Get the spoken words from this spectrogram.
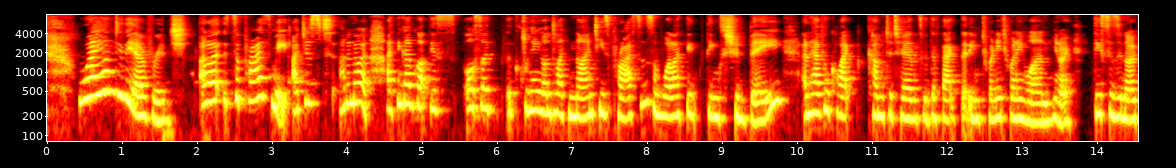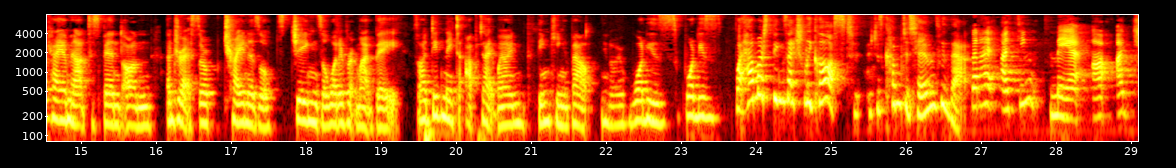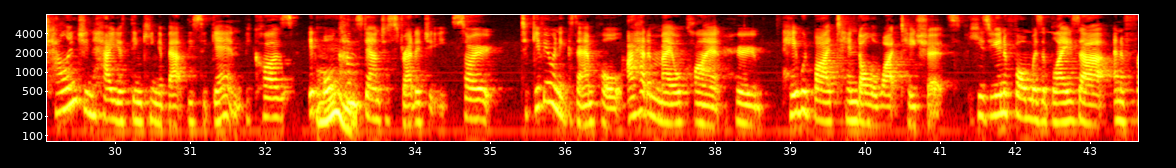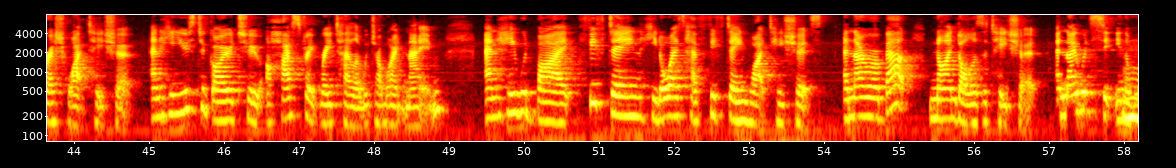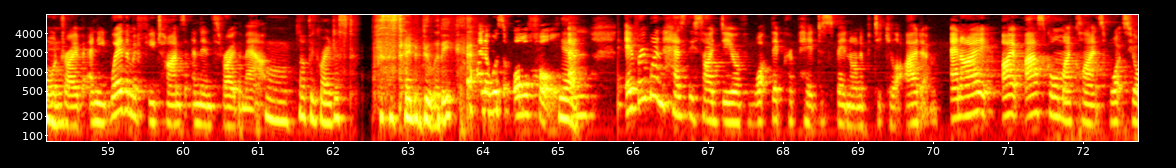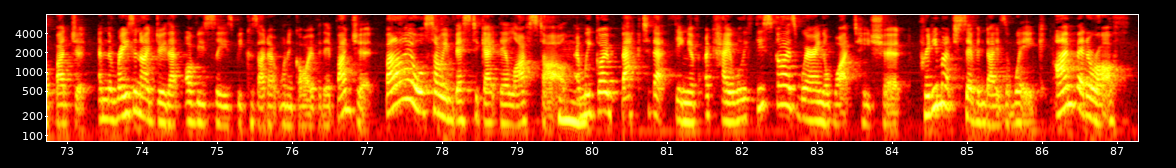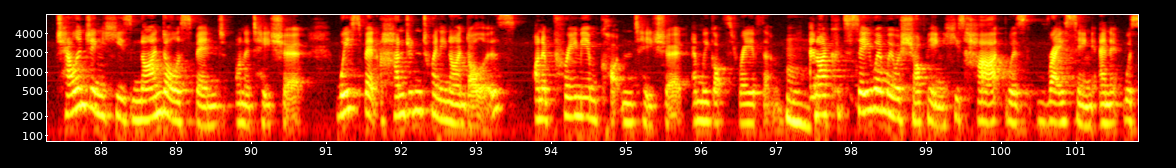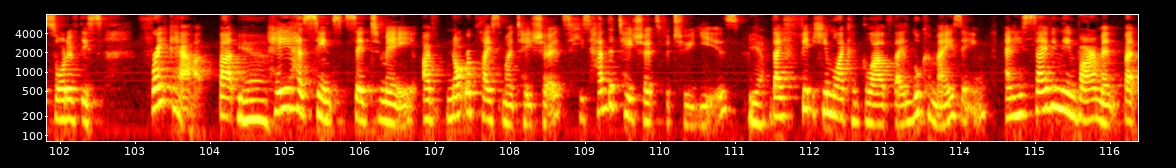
way under the average. And I, it surprised me. I just, I don't know. I think I've got this also clinging on to like 90s prices of what I think things should be and haven't quite come to terms with the fact that in 2021, you know, this is an okay amount to spend on a dress or trainers or jeans or whatever it might be. So I did need to update my own thinking about, you know, what is what is what, how much things actually cost. Just come to terms with that. But I, I think, Mia, I, I challenge in how you're thinking about this again because it mm. all comes down to strategy. So to give you an example, I had a male client who he would buy $10 white t-shirts. His uniform was a blazer and a fresh white t-shirt. And he used to go to a high street retailer, which I won't name, and he would buy 15 he'd always have 15 white t-shirts and they were about $9 a t-shirt and they would sit in the mm. wardrobe and he'd wear them a few times and then throw them out mm, not the greatest for sustainability. and it was awful. Yeah. And everyone has this idea of what they're prepared to spend on a particular item. And I, I ask all my clients, what's your budget? And the reason I do that obviously is because I don't want to go over their budget. But I also investigate their lifestyle. Mm. And we go back to that thing of, okay, well, if this guy's wearing a white t shirt pretty much seven days a week, I'm better off challenging his $9 spend on a t shirt we spent $129 on a premium cotton t-shirt and we got three of them. Mm. and i could see when we were shopping his heart was racing and it was sort of this freak out. But yeah. he has since said to me i've not replaced my t-shirts. He's had the t-shirts for two years. Yeah. They fit him like a glove. They look amazing. And he's saving the environment but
